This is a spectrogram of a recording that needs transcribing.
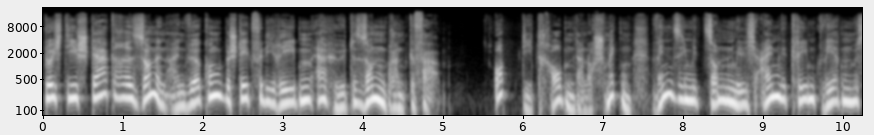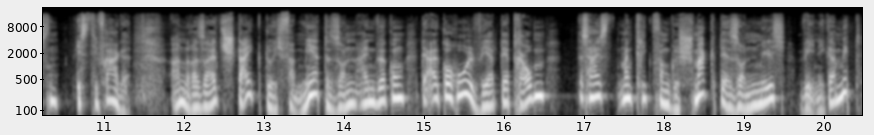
Durch die stärkere Sonneneinwirkung besteht für die Reben erhöhte Sonnenbrandgefahr. Ob die Trauben dann noch schmecken, wenn sie mit Sonnenmilch eingecremt werden müssen, ist die Frage. Andererseits steigt durch vermehrte Sonneneinwirkung der Alkoholwert der Trauben, das heißt, man kriegt vom Geschmack der Sonnenmilch weniger mit.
